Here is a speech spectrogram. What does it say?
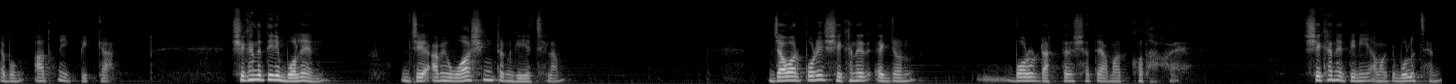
এবং আধুনিক বিজ্ঞান। সেখানে তিনি বলেন যে, আমি ওয়াশিংটন গিয়েছিলাম। যাওয়ার পরে সেখানের একজন বড় ডাক্তারের সাথে আমার কথা হয়। সেখানে তিনি আমাকে বলেছেন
